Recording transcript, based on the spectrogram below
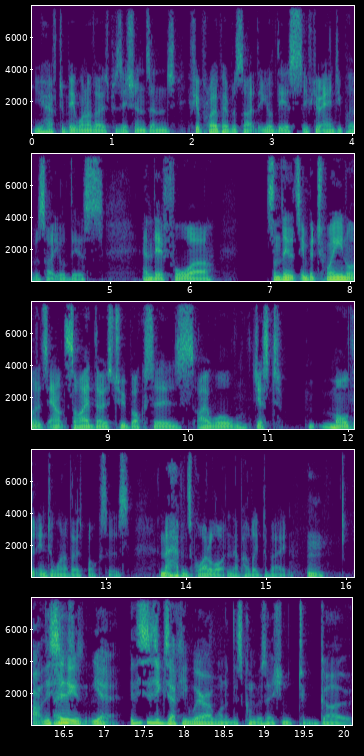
You have to be one of those positions, and if you're pro plebiscite, that you're this. If you're anti plebiscite, you're this, and therefore something that's in between or that's outside those two boxes, I will just mold it into one of those boxes. And that happens quite a lot in our public debate. Oh, this It's- is yeah. This is exactly where I wanted this conversation to go.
